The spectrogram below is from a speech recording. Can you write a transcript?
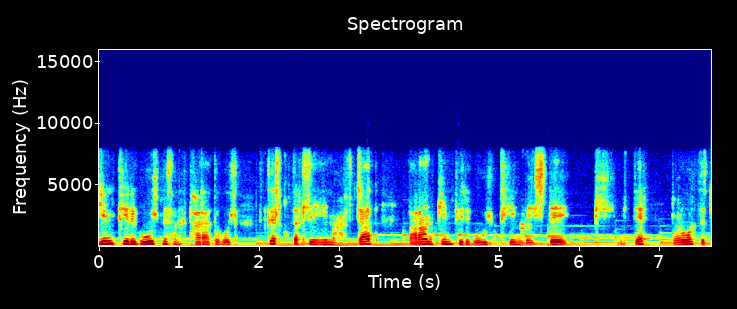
гимт хэрэг үйлдэл санагдахаараа тэгвэл сэтгэл готрлын им авчаад дараа нь гимт хэрэг үйлдэх юм байж тээ мэтэр дургуутаж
